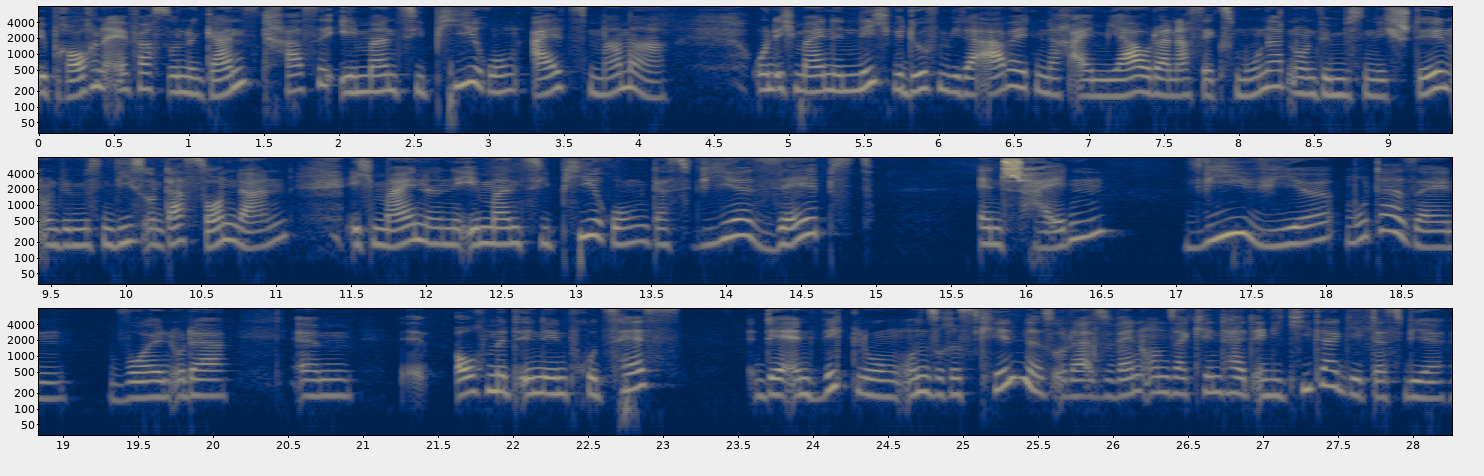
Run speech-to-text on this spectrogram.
wir brauchen einfach so eine ganz krasse Emanzipierung als Mama. Und ich meine nicht, wir dürfen wieder arbeiten nach einem Jahr oder nach sechs Monaten und wir müssen nicht stillen und wir müssen dies und das, sondern ich meine eine Emanzipierung, dass wir selbst entscheiden, wie wir Mutter sein wollen oder ähm, auch mit in den Prozess der Entwicklung unseres Kindes oder also wenn unser Kind halt in die Kita geht, dass wir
